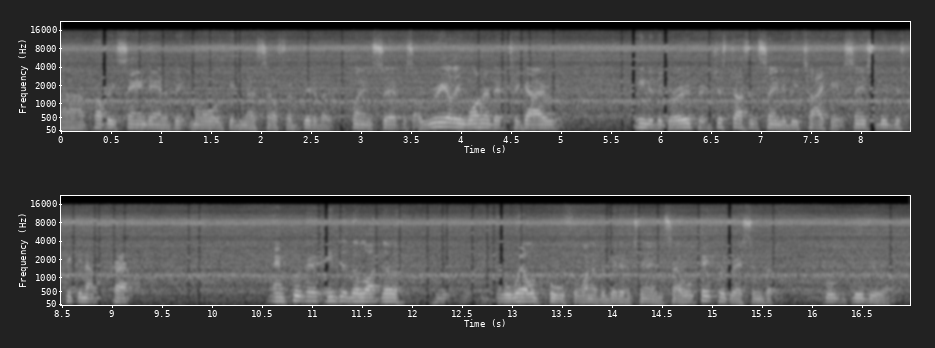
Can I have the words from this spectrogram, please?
uh, probably sand down a bit more, giving myself a bit of a clean surface. I really wanted it to go into the group, it just doesn't seem to be taking it. seems to be just picking up crap and putting it into the like the, the weld pool for one of a bit of a term. So we'll keep progressing, but we'll, we'll be right.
